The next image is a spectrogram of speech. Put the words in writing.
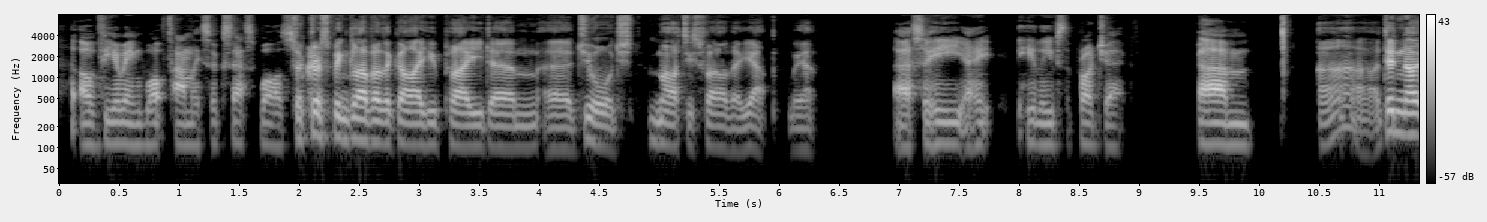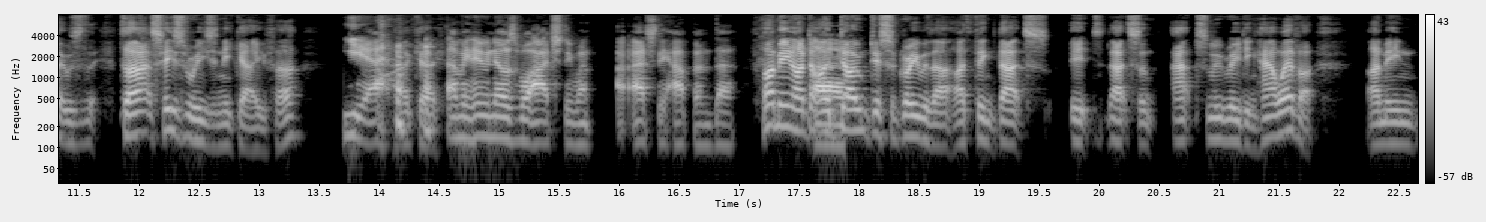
of viewing what family success was. so Crispin Glover, the guy who played um, uh, George, Marty's father. Yep, yeah. Uh, so he, he he leaves the project. Um, Ah, I didn't know it was. The, so that's his reason he gave her. yeah. Okay. I mean, who knows what actually went actually happened there? I mean, I, Uh, don't disagree with that. I think that's it. That's an absolute reading. However, I mean,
